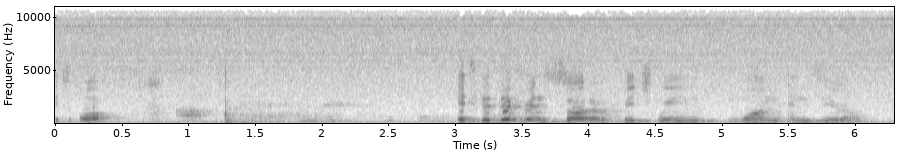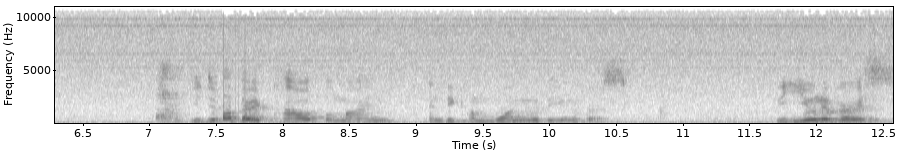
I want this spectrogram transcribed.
It's off. Ah. It's the difference sort of between one and zero. You develop a very powerful mind and become one with the universe. The universe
